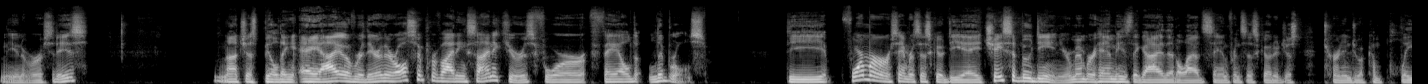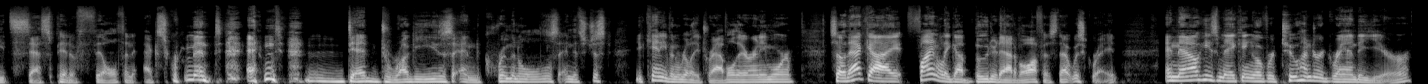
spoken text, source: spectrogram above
in the universities, not just building AI over there, they're also providing sinecures for failed liberals. The former San Francisco DA, Chesa Boudin, you remember him? He's the guy that allowed San Francisco to just turn into a complete cesspit of filth and excrement and dead druggies and criminals. And it's just, you can't even really travel there anymore. So that guy finally got booted out of office. That was great. And now he's making over 200 grand a year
